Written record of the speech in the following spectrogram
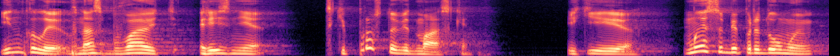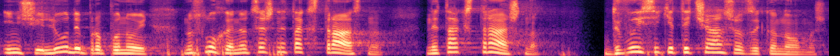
Інколи в нас бувають різні такі просто відмазки, які ми собі придумуємо, інші люди пропонують. Ну слухай, ну це ж не так страшно, не так страшно. Дивись, який ти часу зекономиш.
